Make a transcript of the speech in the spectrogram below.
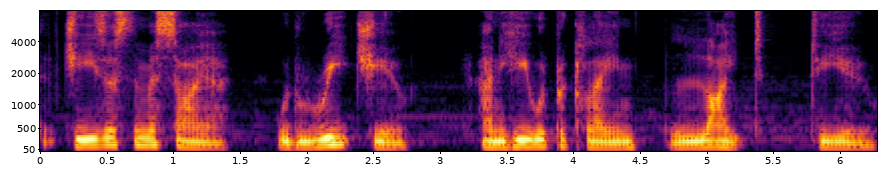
that Jesus the Messiah would reach you and he would proclaim light to you.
